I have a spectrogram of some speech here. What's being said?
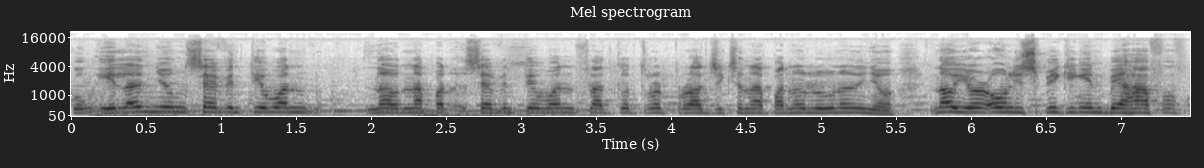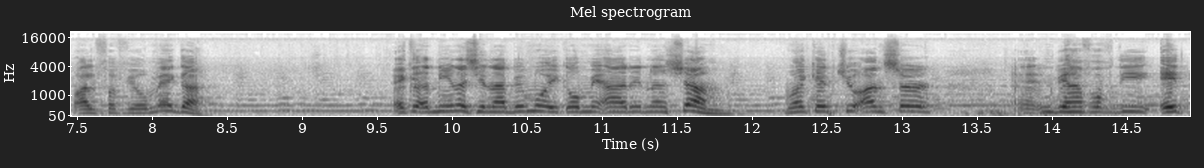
kung ilan yung 71 na, na 71 flood control projects na napanalunan ninyo. Now you're only speaking in behalf of Alpha Phi Omega. Eh kanina sinabi mo ikaw may-ari ng Siam. Why can't you answer uh, in behalf of the eight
